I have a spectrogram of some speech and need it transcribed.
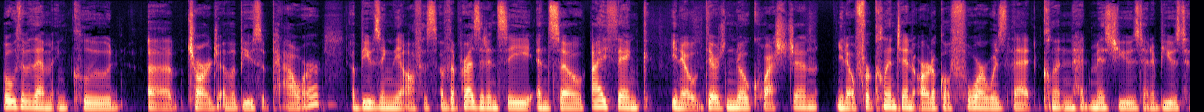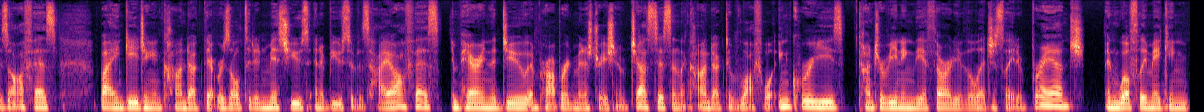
both of them include a charge of abuse of power, abusing the office of the presidency. And so I think, you know, there's no question, you know, for Clinton, Article 4 was that Clinton had misused and abused his office by engaging in conduct that resulted in misuse and abuse of his high office, impairing the due and proper administration of justice and the conduct of lawful inquiries, contravening the authority of the legislative branch, and willfully making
